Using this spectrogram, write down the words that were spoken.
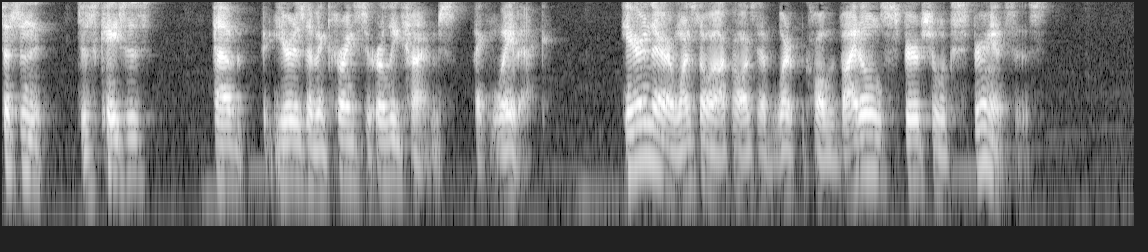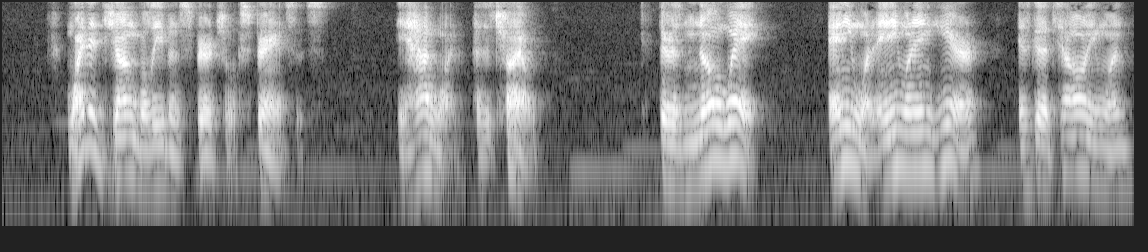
Such in just cases have years of occurring to early times, like way back. Here and there, once in a while, alcoholics have what are called vital spiritual experiences. Why did Jung believe in spiritual experiences? He had one as a child. There is no way anyone, anyone in here is going to tell anyone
